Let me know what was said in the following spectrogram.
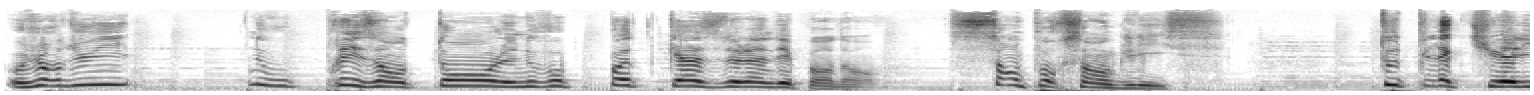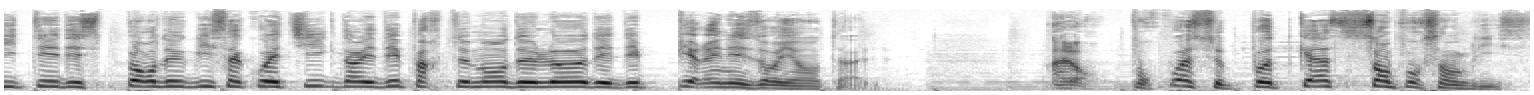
Aujourd'hui, nous vous présentons le nouveau podcast de l'Indépendant, 100% Glisse. Toute l'actualité des sports de glisse aquatique dans les départements de l'Aude et des Pyrénées-Orientales. Alors, pourquoi ce podcast 100% Glisse?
